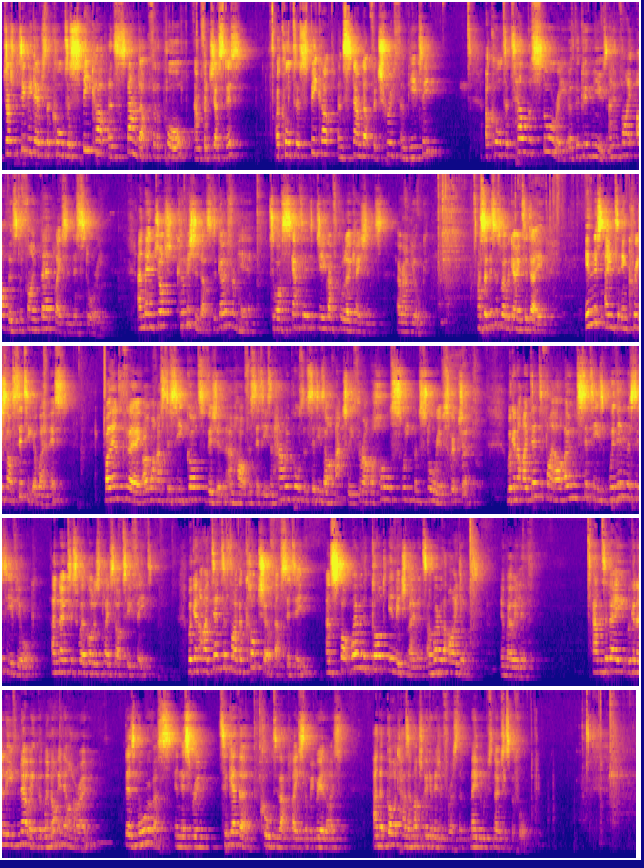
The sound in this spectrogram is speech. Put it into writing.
Josh particularly gave us the call to speak up and stand up for the poor and for justice, a call to speak up and stand up for truth and beauty, a call to tell the story of the good news and invite others to find their place in this story. And then Josh commissioned us to go from here to our scattered geographical locations around York. And so this is where we're going today. In this aim to increase our city awareness, by the end of the day, I want us to see God's vision and heart for cities and how important cities are actually throughout the whole sweep and story of Scripture. We're going to identify our own cities within the city of York and notice where God has placed our two feet. We're going to identify the culture of that city and spot where are the God image moments and where are the idols in where we live. And today we're going to leave knowing that we're not in it on our own. There's more of us in this room together called to that place than we realise, and that God has a much bigger vision for us than maybe we've noticed before.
